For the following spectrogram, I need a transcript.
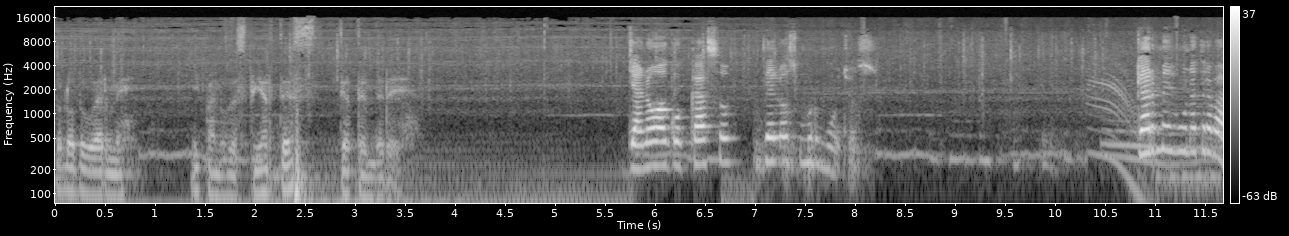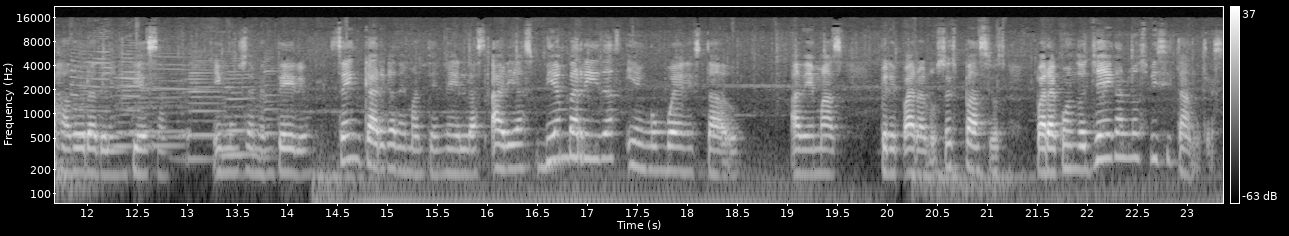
Solo duerme. Y cuando despiertes, te atenderé. Ya no hago caso de los murmullos. Carmen es una trabajadora de limpieza en un cementerio. Se encarga de mantener las áreas bien barridas y en un buen estado. Además, prepara los espacios para cuando llegan los visitantes.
